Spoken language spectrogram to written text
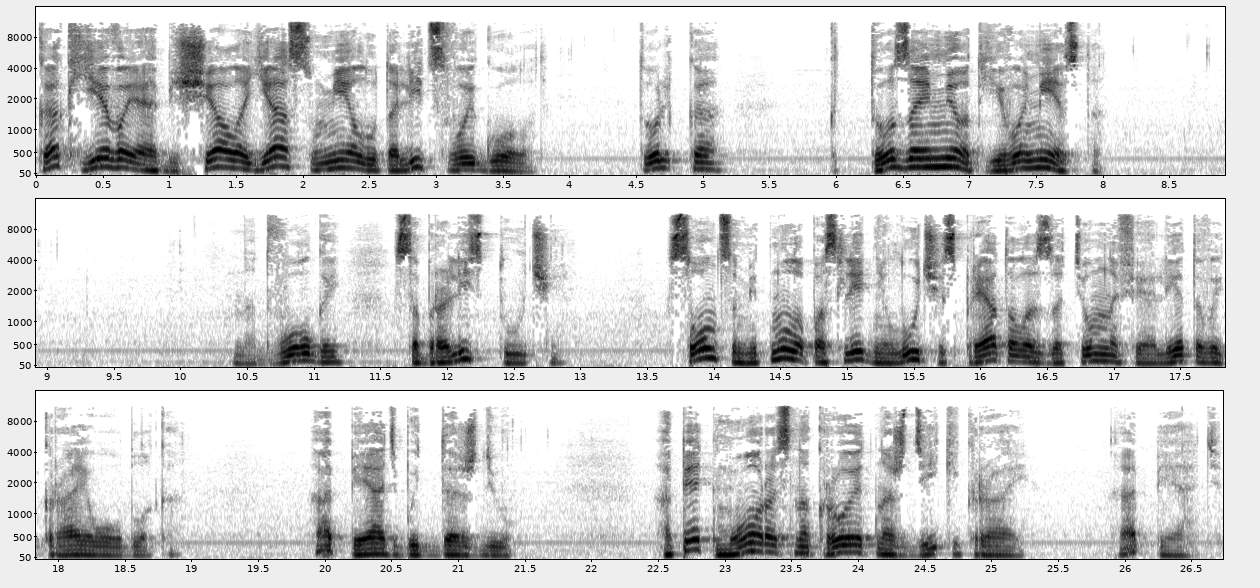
как Ева и обещала, я сумел утолить свой голод. Только кто займет его место? Над Волгой собрались тучи. Солнце метнуло последний луч и спряталось за темно-фиолетовый край облака. Опять быть дождю. Опять морось накроет наш дикий край. Опять.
